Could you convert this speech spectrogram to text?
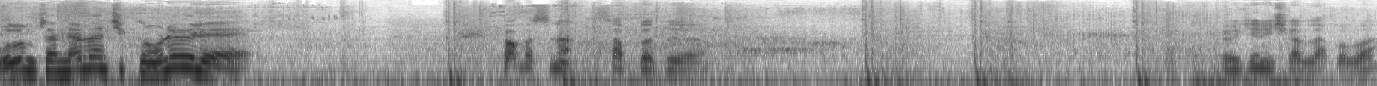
Oğlum sen nereden çıktın o ne öyle? Kafasına sapladı. Öleceksin inşallah baba.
